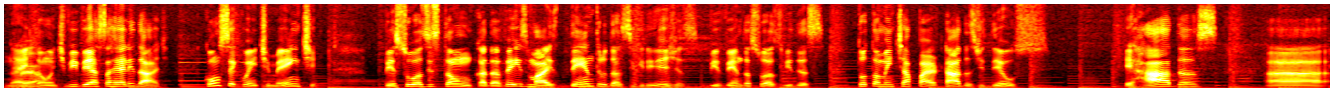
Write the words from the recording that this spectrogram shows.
Né? É. Então a gente vive essa realidade. Consequentemente, pessoas estão cada vez mais dentro das igrejas, vivendo as suas vidas totalmente apartadas de Deus, erradas, ah,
